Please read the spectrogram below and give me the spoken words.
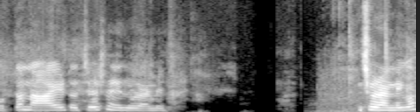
మొత్తం నా హైట్ వచ్చేసినాయి చూడండి. చూడండి ఇగో.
